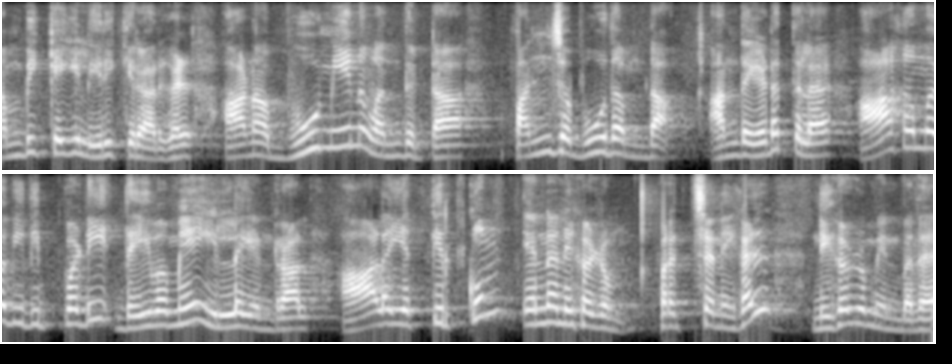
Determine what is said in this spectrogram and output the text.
நம்பிக்கையில் இருக்கிறார்கள். ஆனால் பூமின்னு வந்துட்டா பஞ்சபூதம் தான் அந்த இடத்துல ஆகம விதிப்படி தெய்வமே இல்லை என்றால் ஆலயத்திற்கும் என்ன நிகழும்? பிரச்சனைகள் நிகழும் என்பதை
